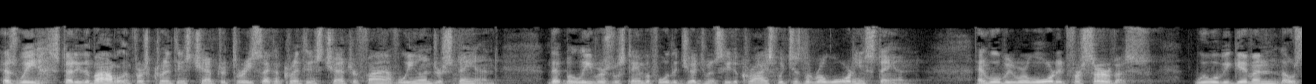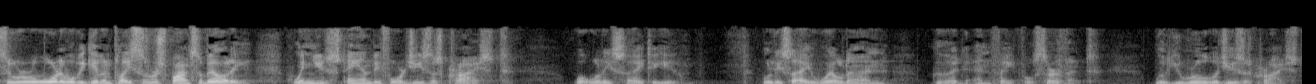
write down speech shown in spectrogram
As we study the Bible in 1 Corinthians chapter 3, 2 Corinthians chapter 5, we understand that believers will stand before the judgment seat of Christ, which is the rewarding stand, and will be rewarded for service. We will be given, those who are rewarded will be given places of responsibility. When you stand before Jesus Christ, what will he say to you? Will he say, Well done, good and faithful servant? Will you rule with Jesus Christ?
